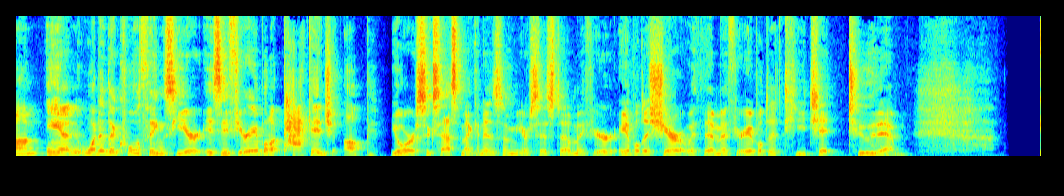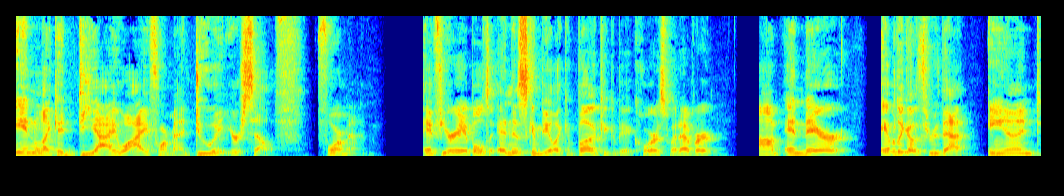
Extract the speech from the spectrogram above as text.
Um, and one of the cool things here is if you're able to package up your success mechanism, your system, if you're able to share it with them, if you're able to teach it to them in like a DIY format, do it yourself format. If you're able to, and this can be like a book, it could be a course, whatever, um, and they're able to go through that. And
